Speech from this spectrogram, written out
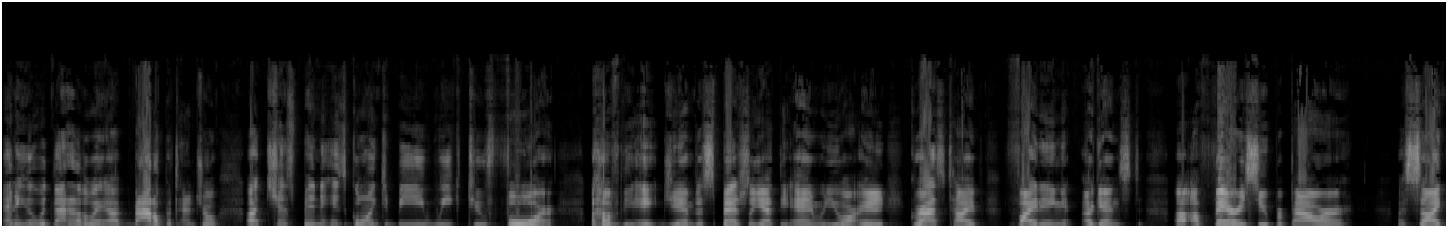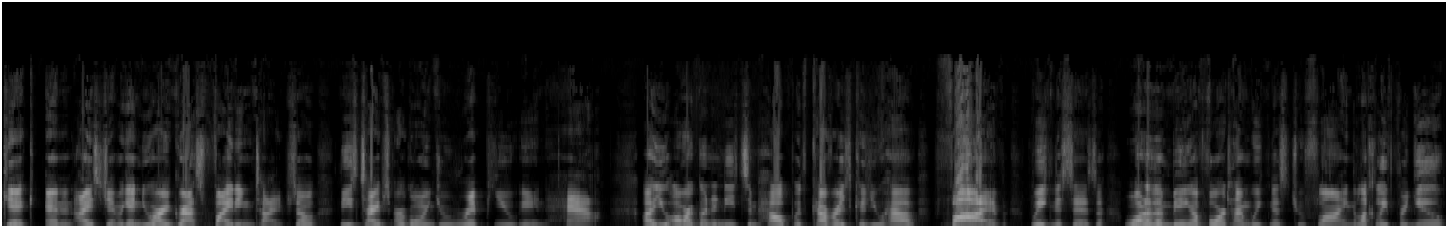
Anywho, with that out of the way, uh, battle potential. Uh, Chespin is going to be weak to four of the eight gyms, especially at the end when you are a grass type fighting against a, a fairy superpower, a psychic, and an ice gem. Again, you are a grass fighting type, so these types are going to rip you in half. Uh, you are going to need some help with coverage because you have five weaknesses, one of them being a four time weakness to flying. Luckily for you,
